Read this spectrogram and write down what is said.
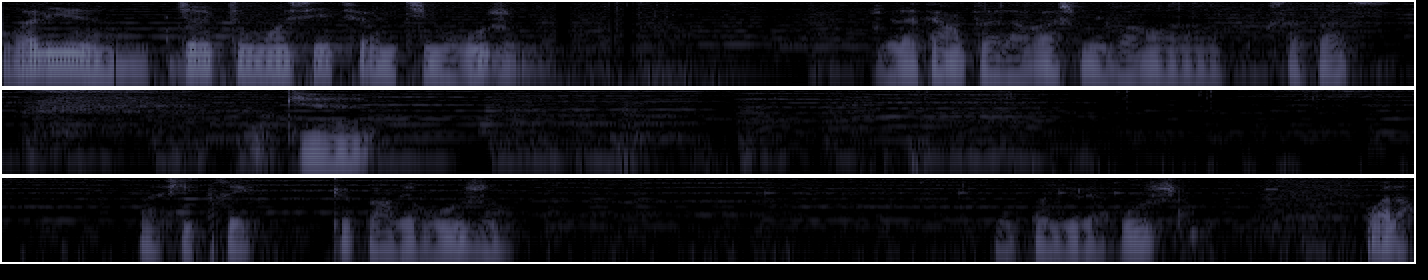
On va aller euh, directement essayer de faire une team rouge. Je vais la faire un peu à l'arrache, mais voir pour que ça passe. Ok. On va filtrer que par les rouges. Non pas violet rouge. Voilà.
